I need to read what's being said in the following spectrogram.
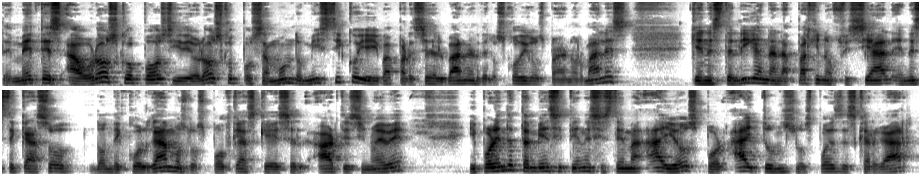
te metes a horóscopos y de horóscopos a mundo místico y ahí va a aparecer el banner de los códigos paranormales, quienes te ligan a la página oficial, en este caso donde colgamos los podcasts, que es el ART19. Y por ende también si tienes sistema iOS, por iTunes los puedes descargar.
